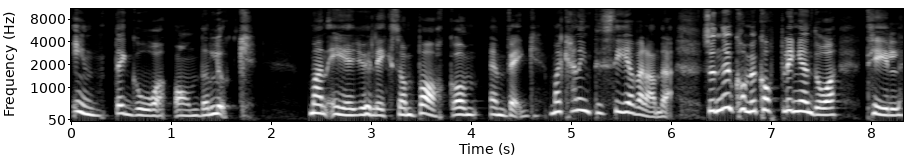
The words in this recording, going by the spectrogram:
inte gå on the look man är ju liksom bakom en vägg. Man kan inte se varandra. Så nu kommer kopplingen då till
